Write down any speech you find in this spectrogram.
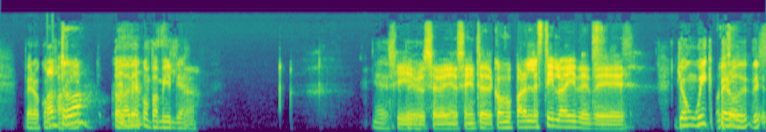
pero con ¿Otro? todavía con familia. Sí, Este, se ve, se ve inter- como para el estilo ahí de, de- John Wick, Oye. pero de, de-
